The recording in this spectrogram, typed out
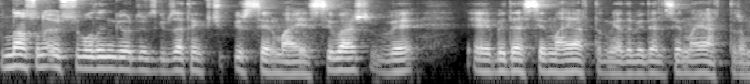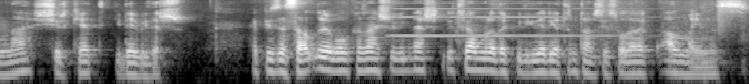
Bundan sonra Özsü Balık'ın gördüğünüz gibi zaten küçük bir sermayesi var ve e, bedel sermaye arttırımı ya da bedel sermaye arttırımına şirket gidebilir. Hepinize sağlıklı ve bol kazançlı günler. Lütfen buradaki bilgileri yatırım tavsiyesi olarak almayınız.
